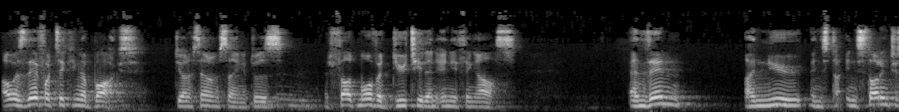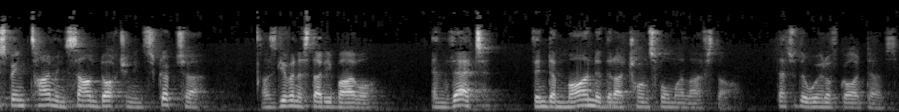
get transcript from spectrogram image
I was there for ticking a box. Do you understand what I'm saying? It, was, it felt more of a duty than anything else. And then I knew in, st- in starting to spend time in sound doctrine in Scripture, I was given a study Bible. And that then demanded that I transform my lifestyle. That's what the Word of God does.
